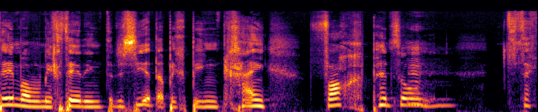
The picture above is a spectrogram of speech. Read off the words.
ein Thema, das mich sehr interessiert, aber ich bin keine Fachperson. Mhm. Ich denke,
